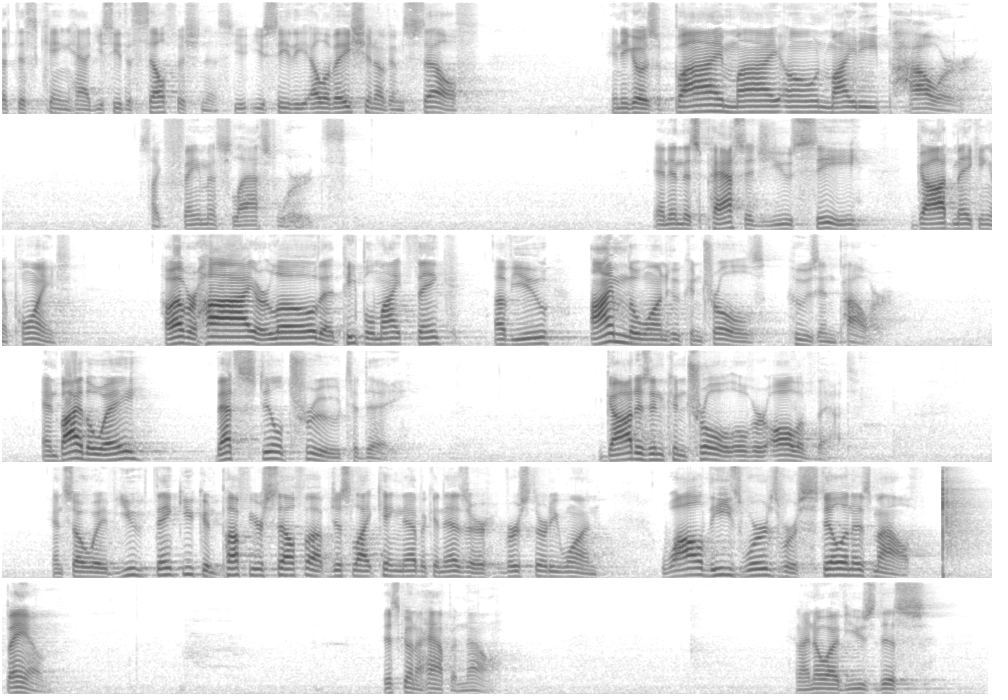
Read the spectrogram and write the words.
that this king had. You see the selfishness. You, you see the elevation of himself. And he goes, By my own mighty power. It's like famous last words. And in this passage, you see God making a point however high or low that people might think of you, I'm the one who controls who's in power. And by the way, that's still true today. God is in control over all of that. And so if you think you can puff yourself up just like King Nebuchadnezzar, verse 31, while these words were still in his mouth, bam, It's going to happen now. And I know I've used this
